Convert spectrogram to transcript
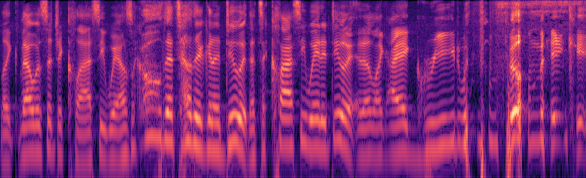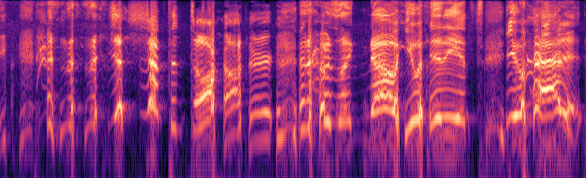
like that was such a classy way i was like oh that's how they're gonna do it that's a classy way to do it and I, like i agreed with the filmmaking and then they just shut the door on her. And i was like no you idiots. You had it.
